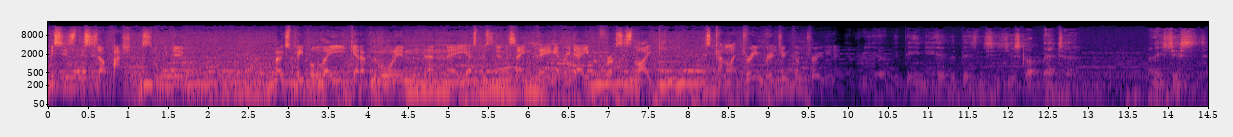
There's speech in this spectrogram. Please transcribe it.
this is this is our passion. This is what we do. Most people they get up in the morning and they are supposed to do the same thing every day, but for us it's like it's kind of like dream and come true. You know? Every year we've been here, the business has just got better, and it's just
